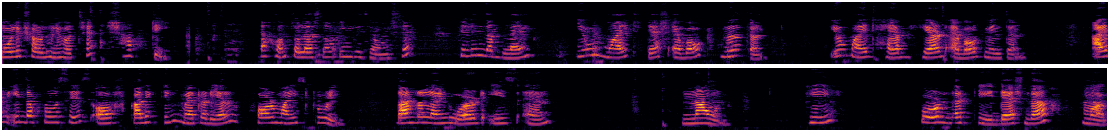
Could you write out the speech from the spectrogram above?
মৌলিক স্বরধ্বনি হচ্ছে সাতটি। এখন চলে আসলাম ইংরেজি অংশে। Fill in the blank you might dash about Milton you might have heard about Milton I am in the process of collecting material for my story the underline word is an noun he poured the tea dash the mug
